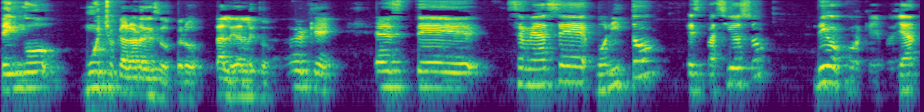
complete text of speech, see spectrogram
Tengo mucho que hablar de eso, pero dale, dale tú. Ok. Este, se me hace bonito, espacioso. Digo porque pues ya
